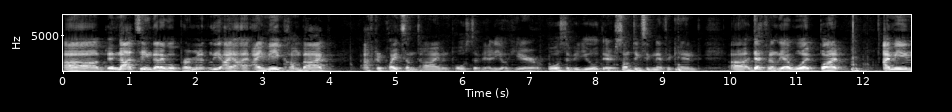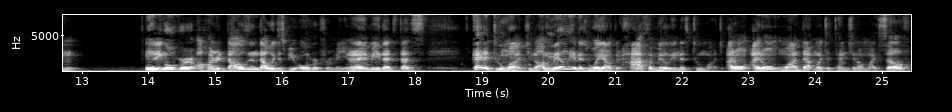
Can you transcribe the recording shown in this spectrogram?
Uh, and not saying that I will permanently. I, I, I may come back after quite some time and post a video here, post a video there, something significant uh, definitely I would. But I mean, hitting over a hundred thousand, that would just be over for me. You know what I mean? That's that's kind of too much. You know, a million is way out there. Half a million is too much. I don't I don't want that much attention on myself.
